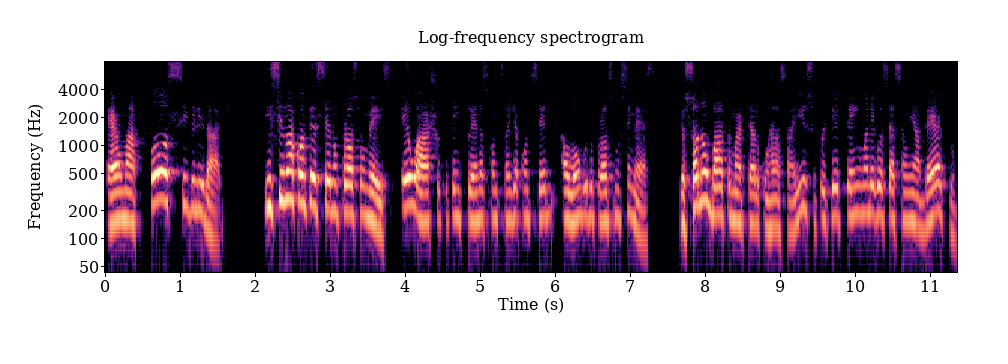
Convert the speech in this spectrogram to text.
É uma possibilidade. E se não acontecer no próximo mês, eu acho que tem plenas condições de acontecer ao longo do próximo semestre. Eu só não bato o martelo com relação a isso, porque tem uma negociação em aberto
